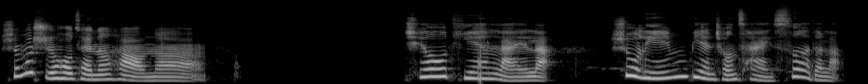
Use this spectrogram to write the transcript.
什么时候才能好呢？”秋天来了，树林变成彩色的了。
